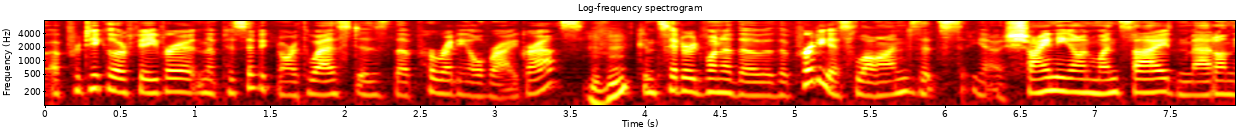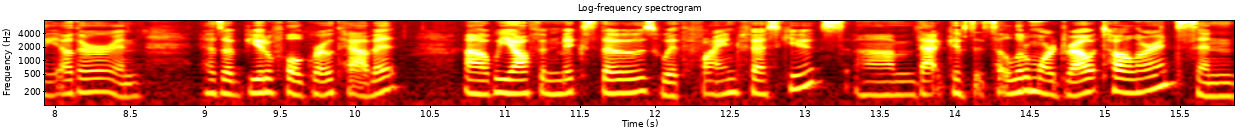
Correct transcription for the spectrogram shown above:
a particular favorite in the Pacific Northwest is the perennial ryegrass, Mhm. considered one of the, the prettiest lawns. It's you know, shiny on one side and matte on the other, and has a beautiful growth habit. Uh, we often mix those with fine fescues. Um, that gives it a little more drought tolerance and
